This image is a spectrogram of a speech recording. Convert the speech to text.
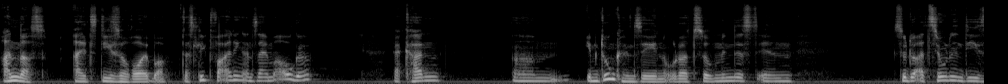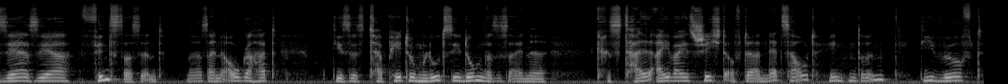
anders als diese Räuber. Das liegt vor allen Dingen an seinem Auge. Er kann ähm, im Dunkeln sehen oder zumindest in Situationen, die sehr, sehr finster sind. Sein Auge hat dieses Tapetum lucidum, das ist eine Kristalleiweißschicht auf der Netzhaut hinten drin, die wirft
